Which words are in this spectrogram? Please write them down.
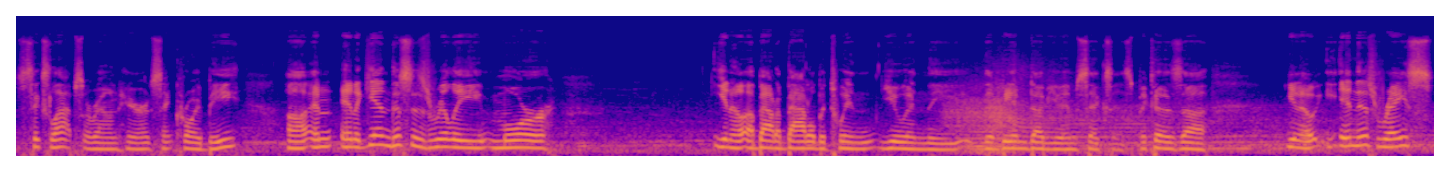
six laps around here at St. Croix B. Uh, and, and again, this is really more, you know, about a battle between you and the, the BMW M6s because, uh, you know, in this race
